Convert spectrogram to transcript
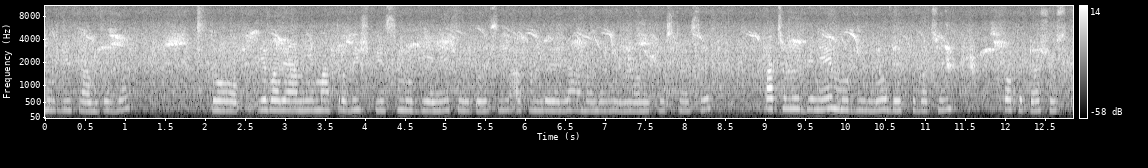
মুরগির ফার্ম করব। তো এবারে আমি মাত্র বিশ পিস মুরগি এনে শুরু করেছি। আলহামদুলিল্লাহ আমার মুরগিগুলো অনেক সুস্থ আছে। পাঁচচল্লিশ দিনে মুরগিগুলো দেখতে পাচ্ছেন কতটা সুস্থ।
